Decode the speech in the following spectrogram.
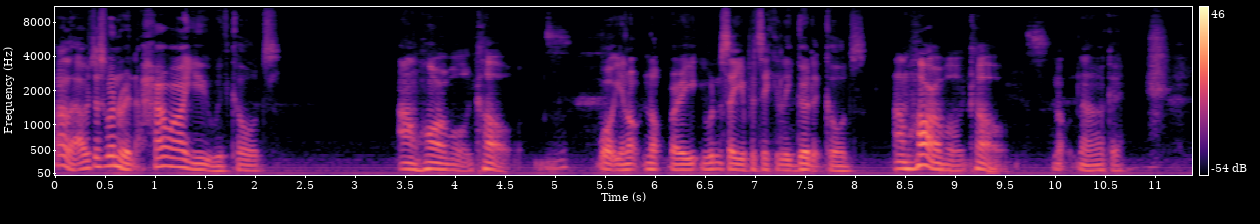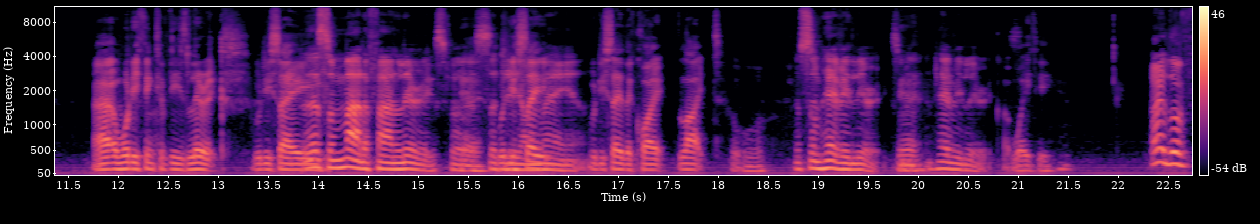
Tyler, I was just wondering, how are you with chords? I'm horrible at chords. What you're not not very. You wouldn't say you're particularly good at chords. I'm horrible at chords. Not no okay. Uh, and what do you think of these lyrics? Would you say? There's some mad fan lyrics for yeah. such Would a you young say? man. Would you say they're quite light or There's some heavy lyrics. Yeah. man. Heavy lyrics. quite weighty? I love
